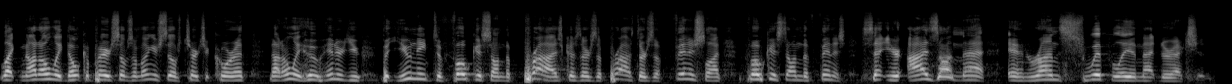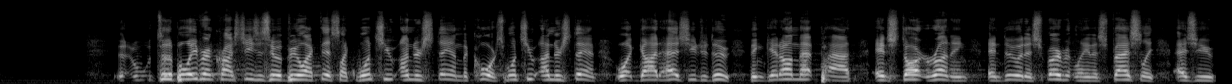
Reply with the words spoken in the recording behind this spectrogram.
like, not only don't compare yourselves among yourselves, church at Corinth, not only who hindered you, but you need to focus on the prize because there's a prize, there's a finish line. Focus on the finish. Set your eyes on that and run swiftly in that direction to the believer in Christ Jesus, it would be like this like, once you understand the course, once you understand what God has you to do, then get on that path and start running and do it as fervently and as fastly as you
